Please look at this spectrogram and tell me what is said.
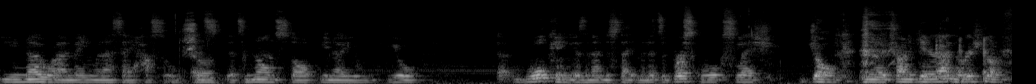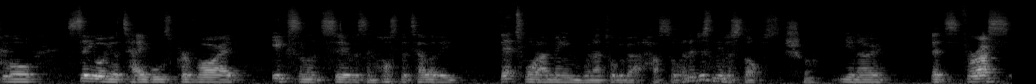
you know what I mean when I say hustle. Sure. It's, it's non-stop. You know, you you're uh, walking is an understatement. It's a brisk walk slash jog. You know, trying to get around the restaurant floor, see all your tables, provide excellent service and hospitality. That's what I mean when I talk about hustle, and it just never stops Sure. you know, it's for us,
